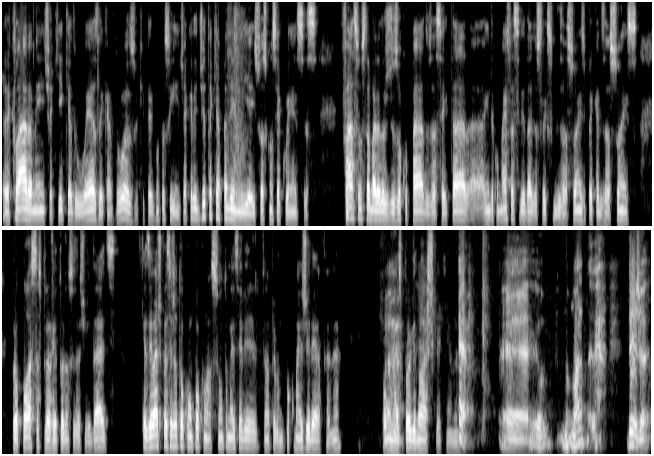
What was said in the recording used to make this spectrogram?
é, claramente aqui, que é do Wesley Cardoso, que pergunta o seguinte: acredita que a pandemia e suas consequências façam os trabalhadores desocupados aceitar ainda com mais facilidade as flexibilizações e precarizações propostas para o retorno às suas atividades? Quer dizer, eu acho que você já tocou um pouco no assunto, mas ele tem uma pergunta um pouco mais direta, né? Um pouco uhum. mais prognóstica aqui, né? É, é eu, não há, veja,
